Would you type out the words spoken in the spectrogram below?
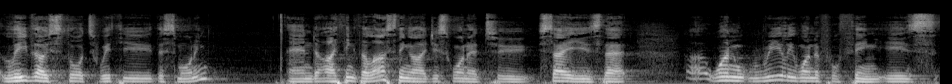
leave those thoughts with you this morning. And I think the last thing I just wanted to say is that uh, one really wonderful thing is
